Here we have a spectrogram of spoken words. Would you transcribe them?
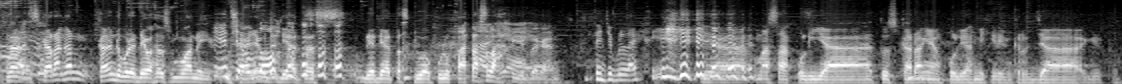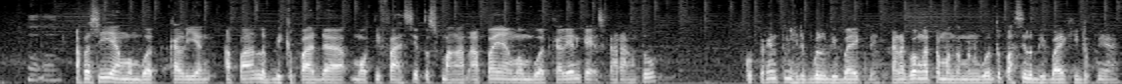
Nah sekarang kan kalian udah pada dewasa semua nih, Insya usianya Allah. udah di atas dia di atas 20 ke atas lah iya, gitu iya. kan. 17 sih Ya masa kuliah, terus sekarang yang kuliah mikirin kerja gitu. Apa sih yang membuat kalian apa lebih kepada motivasi atau semangat apa yang membuat kalian kayak sekarang tuh gue pengen punya hidup gue lebih baik deh. Karena gue ngeliat teman-teman gue tuh pasti lebih baik hidupnya.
